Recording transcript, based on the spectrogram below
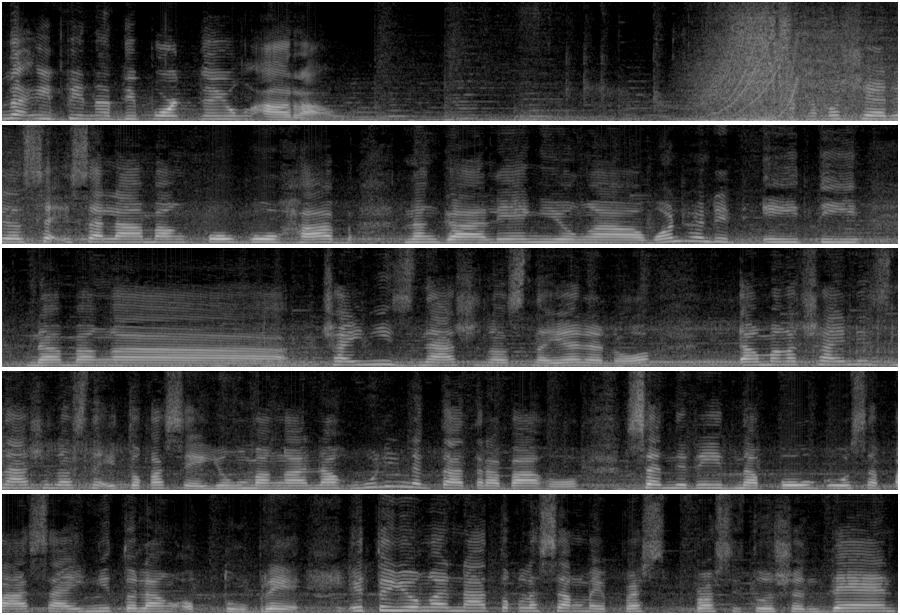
na ipinadeport ngayong araw? Ako, Cheryl, sa isa lamang Pogo Hub nang galing yung ah, 180 na mga Chinese nationals na yan, ano? Ang mga Chinese nationals na ito kasi, yung mga nahuling nagtatrabaho sa niraid na Pogo sa Pasay nito lang Oktubre. Ito yung ah, natuklasang may prostitution din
